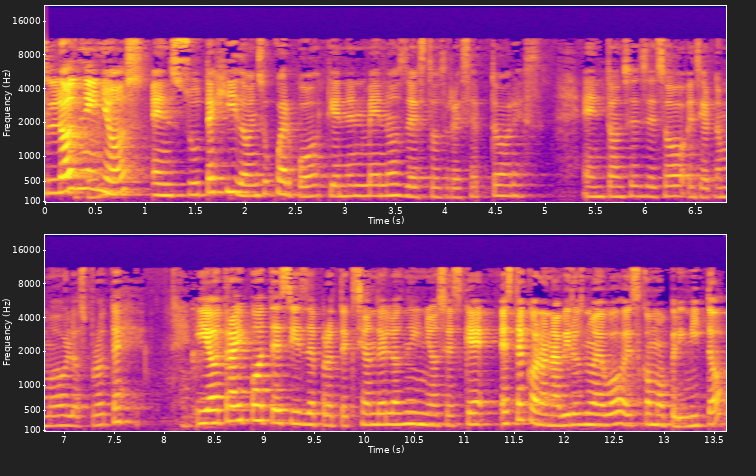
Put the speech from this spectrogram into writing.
Los niños en su tejido, en su cuerpo, tienen menos de estos receptores. Entonces eso, en cierto modo, los protege. Y otra hipótesis de protección de los niños es que este coronavirus nuevo es como primito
